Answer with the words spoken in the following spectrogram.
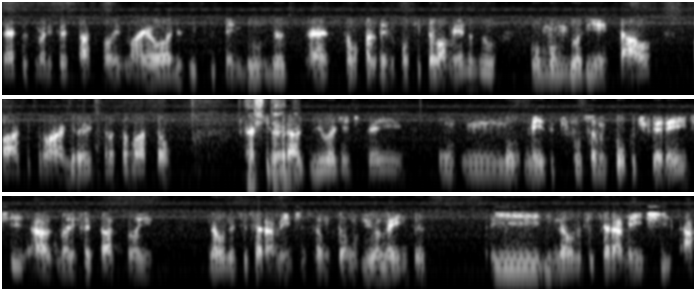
nessas manifestações maiores e que, sem dúvida, é, estão fazendo com que, pelo menos, o, o mundo oriental passe para uma grande transformação. Hashtag... Aqui no Brasil a gente tem um, um, movimento que funciona um pouco diferente, as manifestações não necessariamente são tão violentas e, e não necessariamente a,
